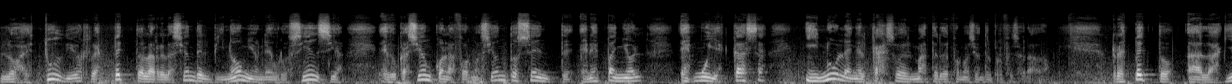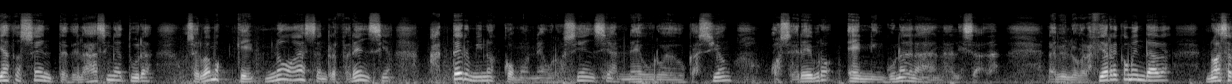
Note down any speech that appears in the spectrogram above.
los estudios respecto a la relación del binomio neurociencia-educación con la formación docente en español es muy escasa y nula en el caso del máster de formación del profesorado. Respecto a las guías docentes de las asignaturas, observamos que no hacen referencia a términos como neurociencia, neuroeducación o cerebro en ninguna de las analizadas. La bibliografía recomendada no hace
